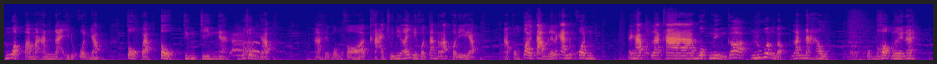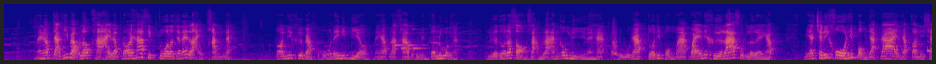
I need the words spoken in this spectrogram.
หวบประมาณไหนทุกคนครับ ตกแบบตกจริงๆอะคุณผู้ชมครับอะเดี๋ยวผมขอขายชุดนี้เอ้ยมีคนตั้งรับพอดีครับอะผมปล่อยต่ำเลยแล้วกันทุกคนนะครับ ราคาบวกหนึ่งก็ล่วงแบบละนาว ผมบอกเลยนะ นะครับจากที่แบบเราขายแบบ 150 ตัวเราจะได้หลายพันนะ ตอนนี้คือแบบโอ้โหได้นิดเดียวนะครับ ราคาบวกหนึ่งก็ล่วงอะ เหลือตัวละ 2 3 ล้านก็มีนะฮะ ดูครับ ตัวที่ผมมาร์กไว้อันนี่คือล่าสุดเลยครับ มีอัชริโคที่ผมอยากได้นะครับ ตอนนี้ใช้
